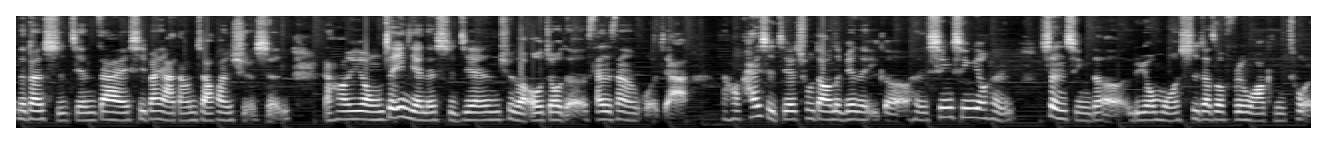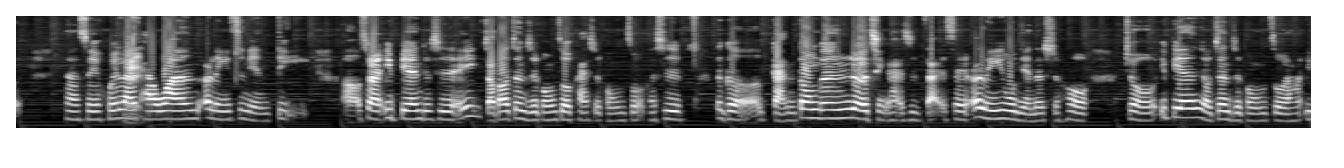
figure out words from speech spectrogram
那段时间，在西班牙当交换学生，然后用这一年的时间去了欧洲的三十三个国家，然后开始接触到那边的一个很新兴又很盛行的旅游模式，叫做 Free Walking Tour。那所以回来台湾，二零一四年底，呃，虽然一边就是哎找到正职工作开始工作，可是那个感动跟热情还是在，所以二零一五年的时候。就一边有正职工作，然后一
